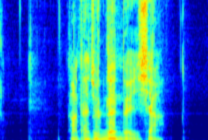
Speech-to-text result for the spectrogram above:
然后他就愣了一下，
